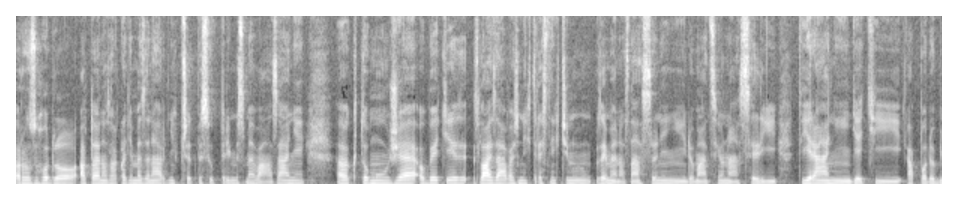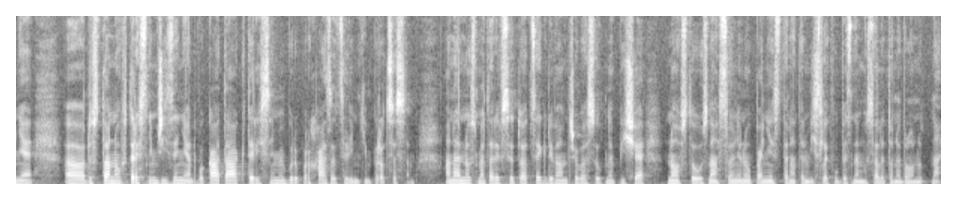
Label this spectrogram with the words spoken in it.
rozhodl, a to je na základě mezinárodních předpisů, kterými jsme vázáni, eh, k tomu, že oběti zvlášť závažných trestných činů, zejména znásilnění, domácího násilí, týrání dětí a podobně, eh, dostanou v trestním řízení advokáta, který s nimi bude procházet celým tím procesem. A najednou jsme tady v situaci, kdy vám třeba soud napíše, no s tou znásilněnou paní jste na ten výslech vůbec nemuseli, to nebylo nutné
